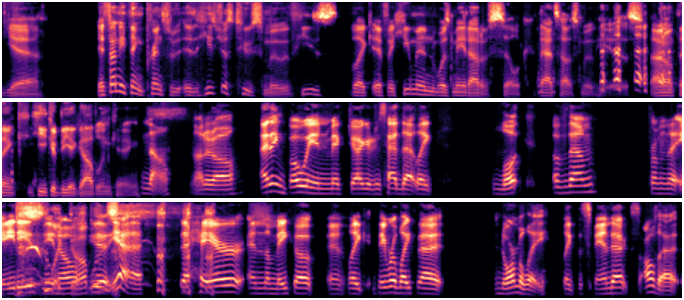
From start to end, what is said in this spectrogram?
Yeah. If anything, Prince is he's just too smooth. He's like if a human was made out of silk, that's how smooth he is. I don't think he could be a Goblin King. No, not at all. I think Bowie and Mick Jagger just had that like look of them from the 80s, you Like know. goblins? Yeah, yeah. The hair and the makeup and like they were like that normally, like the spandex, all that.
